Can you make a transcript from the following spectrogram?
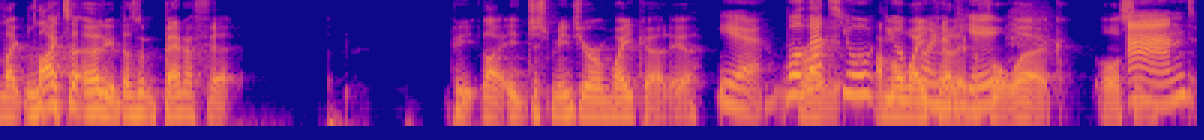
Like lighter earlier doesn't benefit. Like it just means you're awake earlier. Yeah. Well, that's your I'm your awake point of earlier view. before work. Awesome. And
